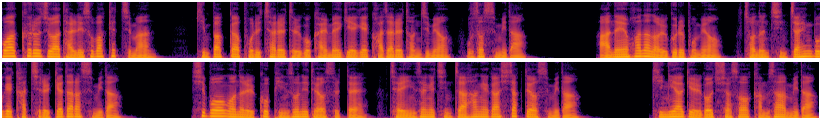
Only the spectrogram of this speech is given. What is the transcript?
호화 크루즈와 달리 소박했지만 김밥과 보리차를 들고 갈매기에게 과자를 던지며 웃었습니다. 아내의 환한 얼굴을 보며 저는 진짜 행복의 가치를 깨달았습니다. 15억 원을 잃고 빈손이 되었을 때 제 인생의 진짜 항해가 시작되었습니다. 긴 이야기 읽어주셔서 감사합니다.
